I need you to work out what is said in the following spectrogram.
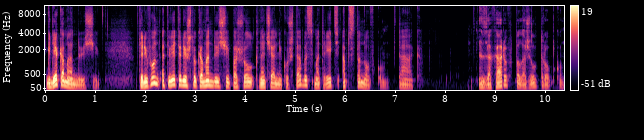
Где командующий? В телефон ответили, что командующий пошел к начальнику штаба смотреть обстановку. Так. Захаров положил трубку.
